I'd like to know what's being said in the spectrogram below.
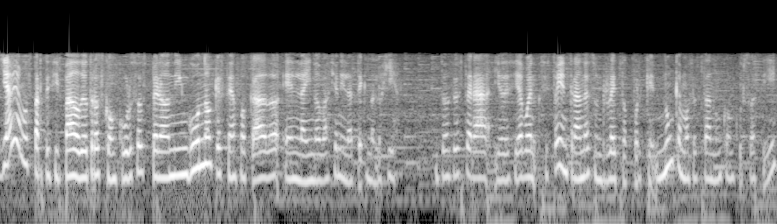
Ya habíamos participado de otros concursos, pero ninguno que esté enfocado en la innovación y la tecnología. Entonces era, yo decía, bueno, si estoy entrando es un reto porque nunca hemos estado en un concurso así.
